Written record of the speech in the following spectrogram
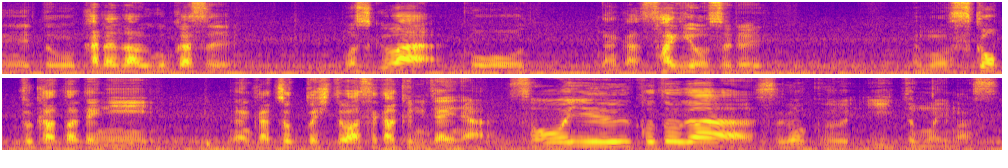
えーと体を動かすもしくはこうなんか作業するもうスコップ片手になんかちょっと一汗かくみたいなそういうことがすごくいいと思います。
